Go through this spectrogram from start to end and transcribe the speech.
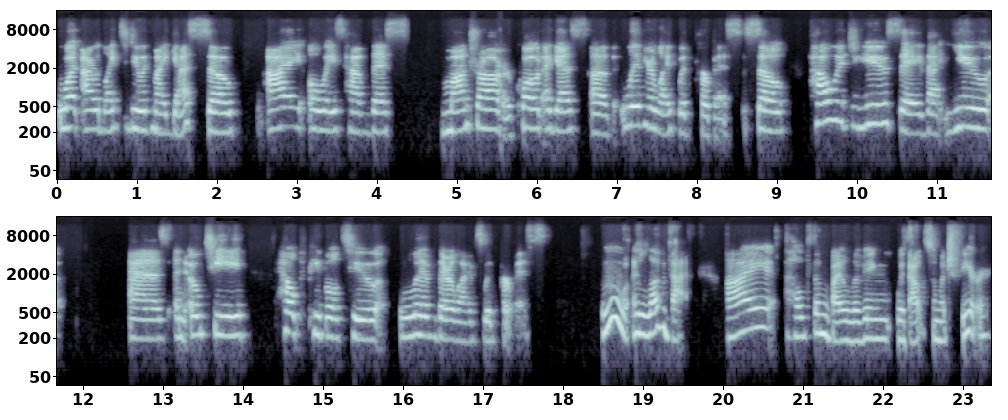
what i would like to do with my guests so i always have this mantra or quote i guess of live your life with purpose so how would you say that you as an OT help people to live their lives with purpose? Ooh, I love that. I help them by living without so much fear.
